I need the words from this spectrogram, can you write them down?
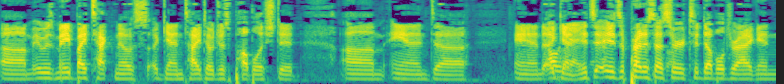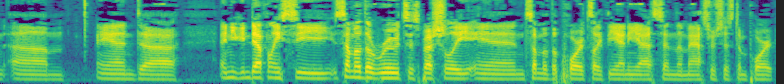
Um, it was made by Technos. Again, Taito just published it, um, and uh, and Oh, again, yeah, it's yeah. a, it's a predecessor to Double Dragon, um, and uh, and you can definitely see some of the roots, especially in some of the ports like the NES and the Master System port.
